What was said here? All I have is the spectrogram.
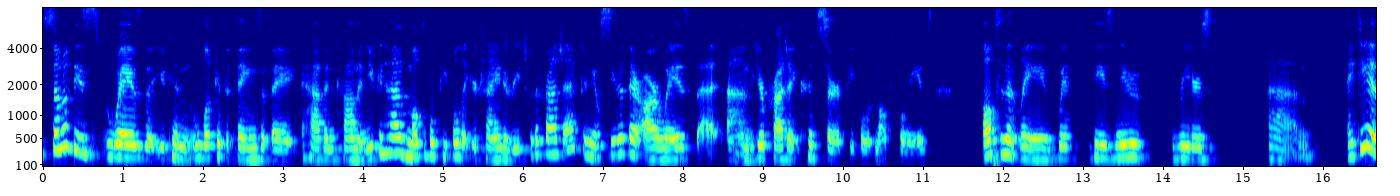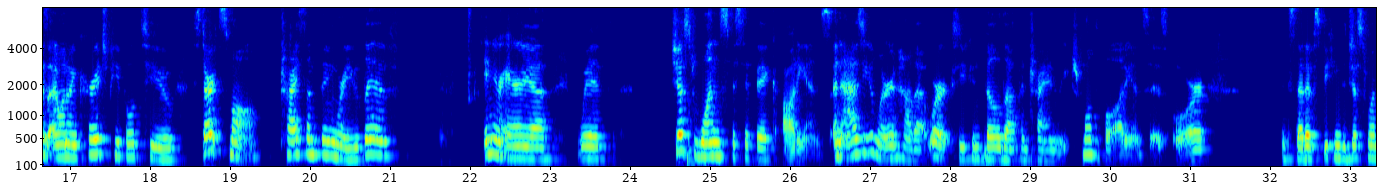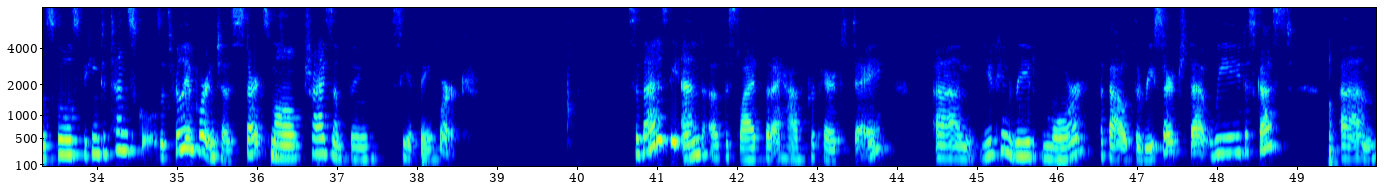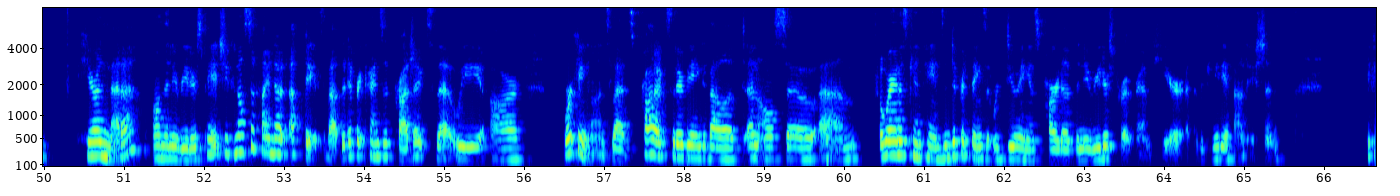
some of these ways that you can look at the things that they have in common, you can have multiple people that you're trying to reach with a project, and you'll see that there are ways that um, your project could serve people with multiple needs. Ultimately, with these new readers um, ideas, I want to encourage people to start small. Try something where you live in your area with just one specific audience. And as you learn how that works, you can build up and try and reach multiple audiences or instead of speaking to just one school, speaking to 10 schools. It's really important to start small, try something, see if things work. So that is the end of the slides that I have prepared today. Um, you can read more about the research that we discussed um, here on Meta on the new readers page. You can also find out updates about the different kinds of projects that we are working on. So that's products that are being developed and also um, awareness campaigns and different things that we're doing as part of the new readers program here at the Wikimedia Foundation.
